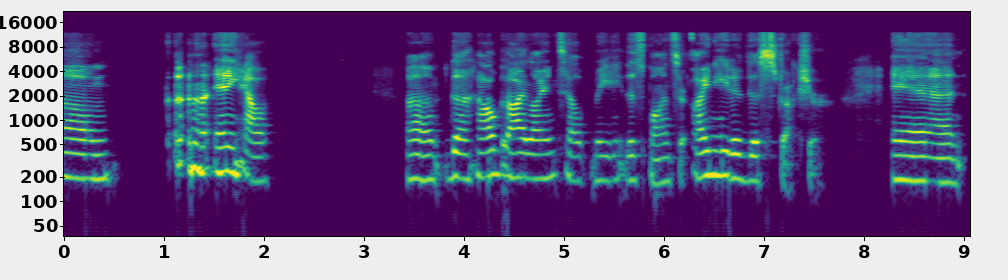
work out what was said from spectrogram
Um, anyhow, um, the HOW guidelines helped me, the sponsor. I needed this structure. And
